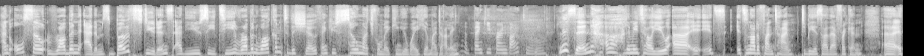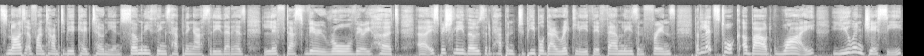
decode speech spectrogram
and also Robyn Adams, both students at UCT. Robyn, welcome to the show. Thank you so much for making your way here, my darling. Yeah, thank you for inviting me. Listen, uh, let me tell you, uh, it's it's not a fun time to be a South African. Uh, it's not a fun time to be a Cape Townian. So many things happening in our city that has left us very raw, very hurt, uh, especially those that have happened to people directly, their families and friends. But let's talk about why you and Jessie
